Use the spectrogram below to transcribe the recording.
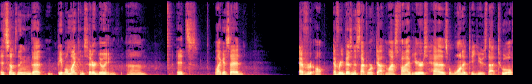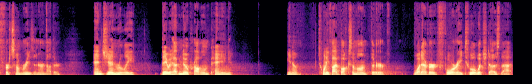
It's something that people might consider doing. Um, it's like I said, every every business I've worked at in the last five years has wanted to use that tool for some reason or another, and generally they would have no problem paying, you know, twenty five bucks a month or whatever for a tool which does that,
